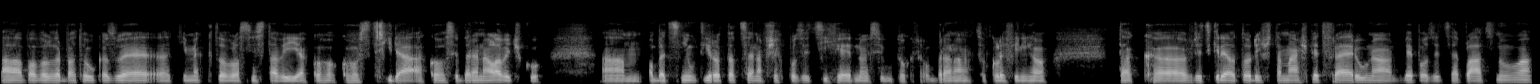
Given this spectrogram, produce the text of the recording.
a Pavel Verba to ukazuje eh, tím, jak to vlastně staví a koho, koho střídá a koho si bere na lavičku. Um, obecně u té rotace na všech pozicích je jedno, jestli útok, obrana, cokoliv jiného, tak uh, vždycky jde o to, když tam máš pět frérů na dvě pozice, plácnu a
